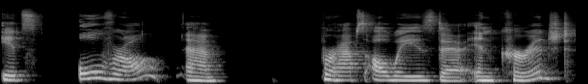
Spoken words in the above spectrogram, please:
it's overall um, perhaps always uh, encouraged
